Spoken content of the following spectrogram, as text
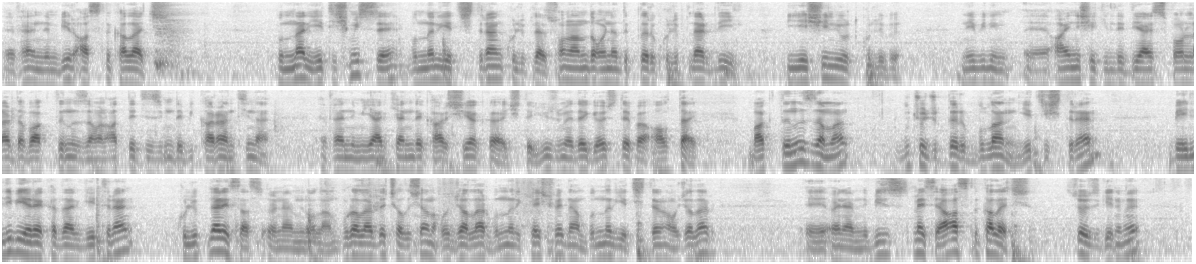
efendim bir Aslı Kalaç bunlar yetişmişse bunları yetiştiren kulüpler son anda oynadıkları kulüpler değil. Bir Yeşilyurt kulübü. Ne bileyim e, aynı şekilde diğer sporlarda baktığınız zaman atletizmde bir karantina, efendim yelkende Karşıyaka, işte yüzmede Göztepe, Altay. Baktığınız zaman bu çocukları bulan, yetiştiren, belli bir yere kadar getiren kulüpler esas önemli olan. Buralarda çalışan hocalar, bunları keşfeden, bunları yetiştiren hocalar e, önemli. Biz mesela Aslı Kalaç söz gelimi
